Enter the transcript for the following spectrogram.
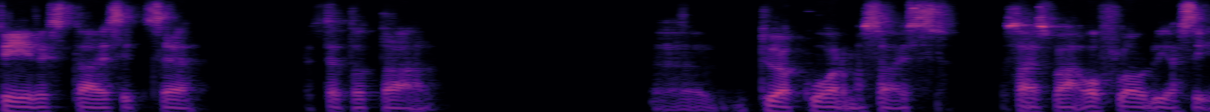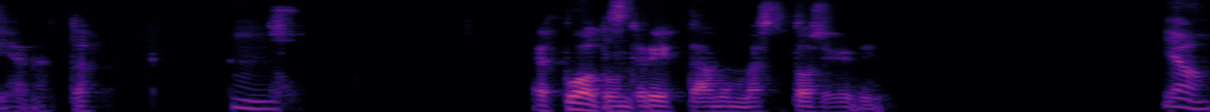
fiilis tai sitten se, se tota, työkuorma saisi sais vähän offloadia siihen, että mm. et puoli tuntia riittää mun mielestä tosi hyvin. Joo,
